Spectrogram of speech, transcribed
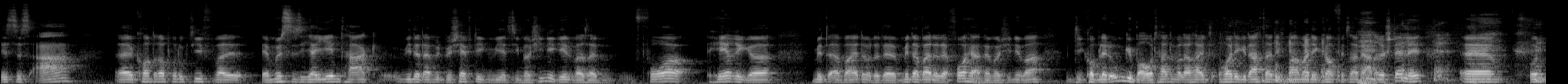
ist es A äh, kontraproduktiv, weil er müsste sich ja jeden Tag wieder damit beschäftigen, wie jetzt die Maschine geht, weil sein vorheriger Mitarbeiter oder der Mitarbeiter, der vorher an der Maschine war, die komplett umgebaut hat, weil er halt heute gedacht hat, ich mache mal den Knopf jetzt an eine andere Stelle. Ähm, und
